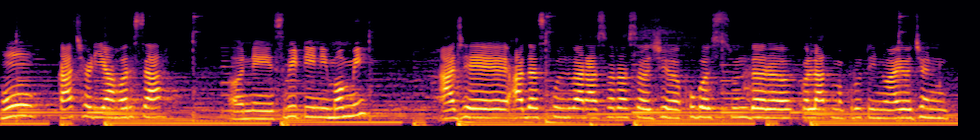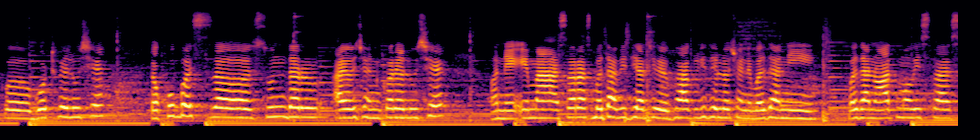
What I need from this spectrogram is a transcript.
હું, કાછડિયા હર્ષા અને સ્વીટીની મમ્મી. આજે આદા સ્કૂલ દ્વારા સરસ જ ખૂબ જ સુંદર કલાત્મક કૃતિનું આયોજન ગોઠવેલું છે. તો ખૂબ જ સુંદર આયોજન કરેલું છે અને એમાં સરસ બધા વિદ્યાર્થીઓએ ભાગ લીધેલો છે અને બધાની, બધાનો આત્મવિશ્વાસ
